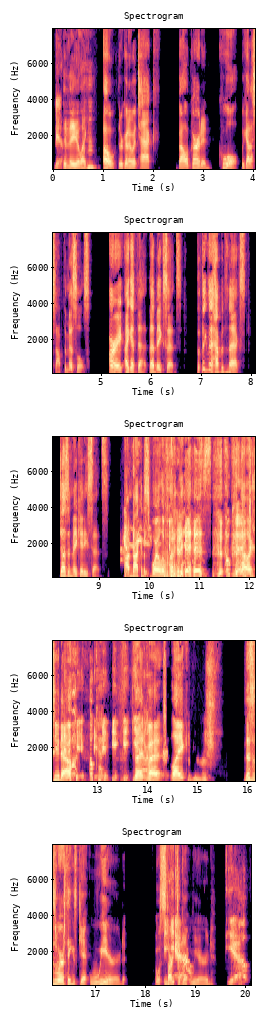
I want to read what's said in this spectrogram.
Yeah. then they're like Mhm. oh they're going to attack Balamb Garden. Cool. We got to stop the missiles. All right, I get that. That makes sense. The thing that happens next doesn't make any sense. I'm not going to spoil it what it is. Okay. Alex, you know. Okay. But yeah. but like Mhm. this is where things get weird. Will start to get weird. Yep.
